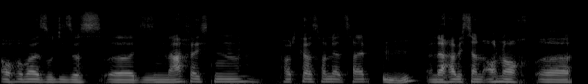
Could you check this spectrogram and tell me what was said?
auch immer so dieses, äh, diesen Nachrichten-Podcast von der Zeit. Mhm. Und da habe ich dann auch noch, äh,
